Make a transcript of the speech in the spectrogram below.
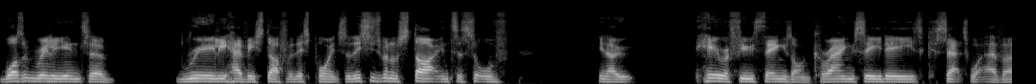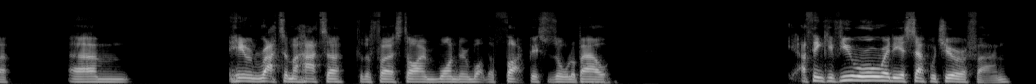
Wasn't really into really heavy stuff at this point. So this is when I'm starting to sort of, you know, hear a few things on Kerrang CDs, cassettes, whatever. Um, hearing Ratamahatta for the first time, wondering what the fuck this was all about I think if you were already a Sepultura fan,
